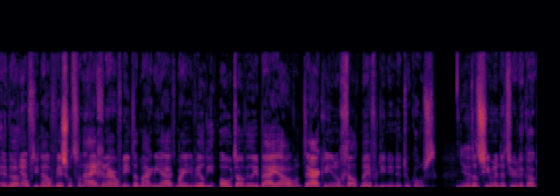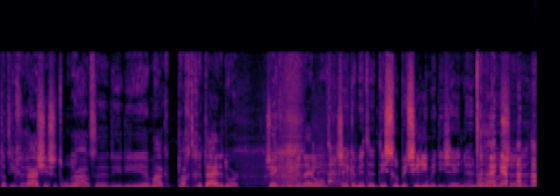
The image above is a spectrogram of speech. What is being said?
En wel, Of die nou wisselt van eigenaar of niet, dat maakt niet uit. Maar je wil die auto wil je bij je houden, want daar kun je nog geld mee verdienen in de toekomst. Ja. Want dat zien we natuurlijk ook, dat die garages, het onderhoud, uh, die, die maken prachtige tijden door. Zeker hier in Nederland. Zeker met de distributieriemen die ze in hun auto's ja. uh,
